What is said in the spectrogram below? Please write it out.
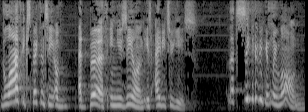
the life expectancy of, at birth in New Zealand is 82 years. That's significantly long.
